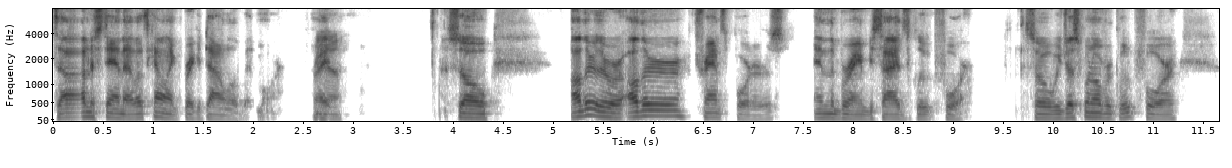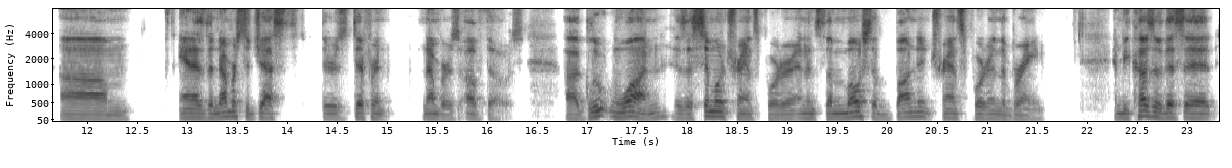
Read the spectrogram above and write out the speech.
to understand that, let's kind of like break it down a little bit more, right? Yeah. So other there were other transporters in the brain besides GLUT4. So we just went over GLUT4. Um, and as the number suggests, there's different numbers of those. Uh, GLUT1 is a similar transporter, and it's the most abundant transporter in the brain. And because of this, it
